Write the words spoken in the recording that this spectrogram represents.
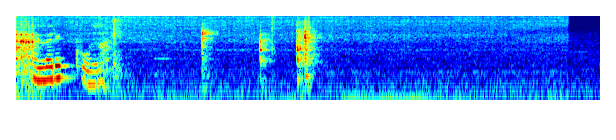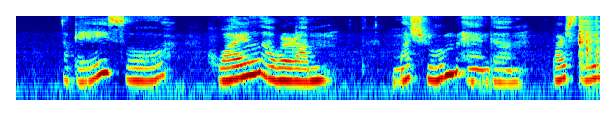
and let it cool. Okay, so while our um, mushroom and um, parsley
